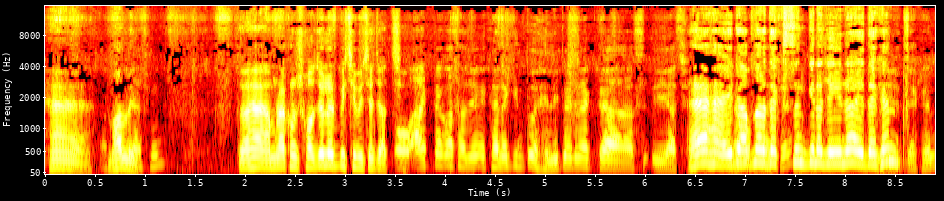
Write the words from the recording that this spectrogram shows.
হ্যাঁ ভালোই। তো হ্যাঁ আমরা এখন সজলের পিছে পিছে যাচ্ছি। আরেকটা কথা যে এখানে কিন্তু হেলিপ্যাডের একটা আছে। হ্যাঁ হ্যাঁ এটা আপনারা দেখছেন কিনা জানি না এই দেখেন। দেখেন।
